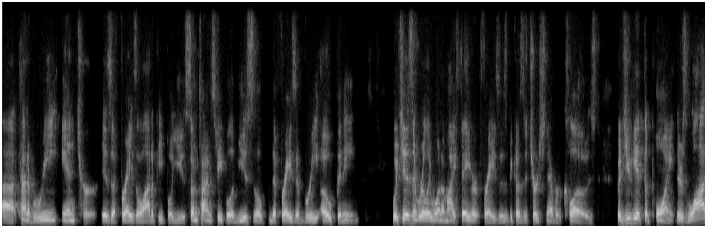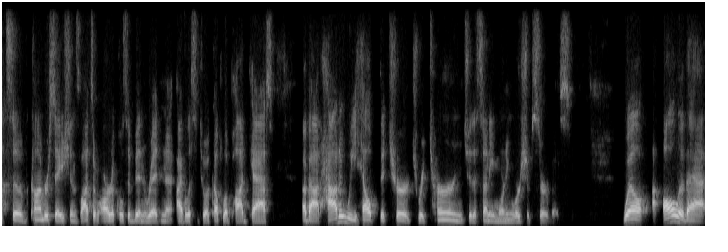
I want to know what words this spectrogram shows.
uh, kind of re-enter is a phrase a lot of people use. Sometimes people have used the, the phrase of reopening, which isn't really one of my favorite phrases because the church never closed. But you get the point. There's lots of conversations, lots of articles have been written. I've listened to a couple of podcasts about how do we help the church return to the Sunday morning worship service. Well, all of that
